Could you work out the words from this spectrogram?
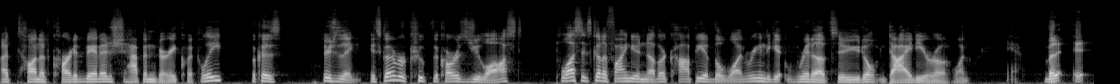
a ton of card advantage happen very quickly. Because here's the thing, it's gonna recoup the cards you lost, plus it's gonna find you another copy of the one ring to get rid of so you don't die to your own one ring. Yeah, but it,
